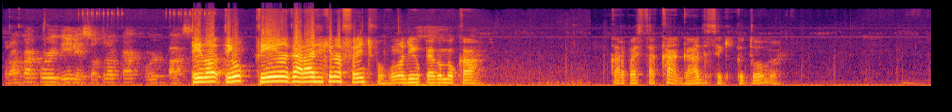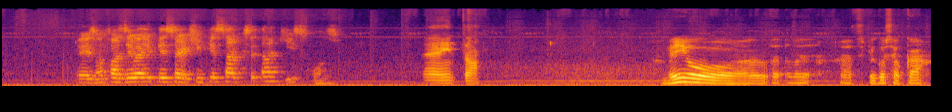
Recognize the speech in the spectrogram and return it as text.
Troca a cor dele, é só trocar a cor, passa. Tem, lo- tem, um, tem a garagem aqui na frente, pô. Vamos ali, eu pego o meu carro. O cara parece estar cagado esse aqui que eu tô, mano. Eles vão fazer o RP certinho porque sabe que você tá aqui, Sponsor. É, então. Vem, ô. Ah, você pegou seu carro?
